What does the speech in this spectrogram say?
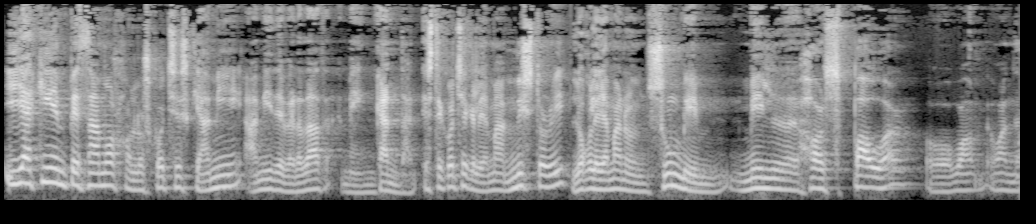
Y aquí empezamos con los coches que a mí, a mí de verdad me encantan. Este coche que le llaman Mystery, luego le llamaron Sunbeam 1000 horsepower o 1000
